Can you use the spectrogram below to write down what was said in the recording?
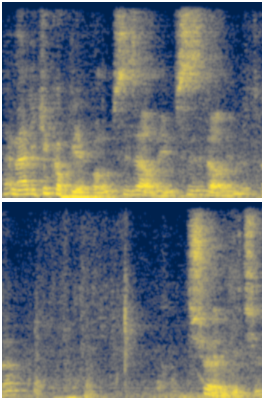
Hemen iki kapı yapalım. Sizi alayım, sizi de alayım lütfen. Şöyle geçin.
